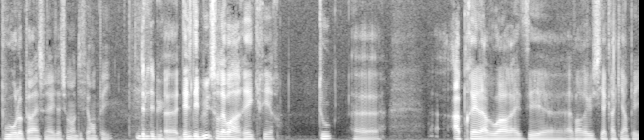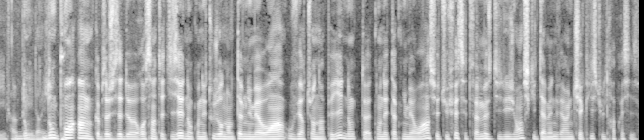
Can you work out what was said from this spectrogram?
pour l'opérationnalisation dans différents pays. Dès le début. Euh, dès le début, sans avoir à réécrire tout euh, après avoir, été, euh, avoir réussi à craquer un pays, enfin le pays Donc, point 1, comme ça j'essaie de resynthétiser. Donc on est toujours dans le thème numéro 1, ouverture d'un pays. Donc ton étape numéro 1, c'est tu fais cette fameuse diligence qui t'amène vers une checklist ultra précise.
